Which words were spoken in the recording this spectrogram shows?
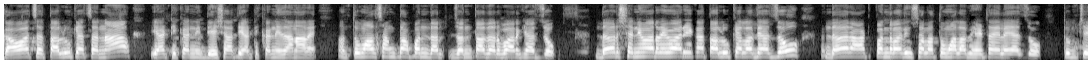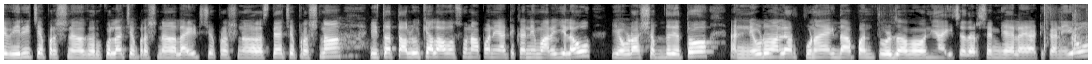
गावाचं तालुक्याचं नाव या ठिकाणी देशात या ठिकाणी जाणार आहे. आणि तुम्हाला सांगतो आपण दर- जनता दरबार घ्यात जाऊ दर शनिवार रविवार एका तालुक्याला द्यात जाऊ दर आठ पंधरा दिवसाला तुम्हाला भेटायला यात जाऊ तुमचे विहिरीचे प्रश्न घरकुलाचे प्रश्न लाईटचे प्रश्न रस्त्याचे प्रश्न इथं तालुक्याला बसून आपण या ठिकाणी मार्गी लावू एवढा शब्द देतो. आणि निवडून आल्यावर पुन्हा एकदा आपण तुळजाभवानी आईचं दर्शन घ्यायला या ठिकाणी येऊ.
